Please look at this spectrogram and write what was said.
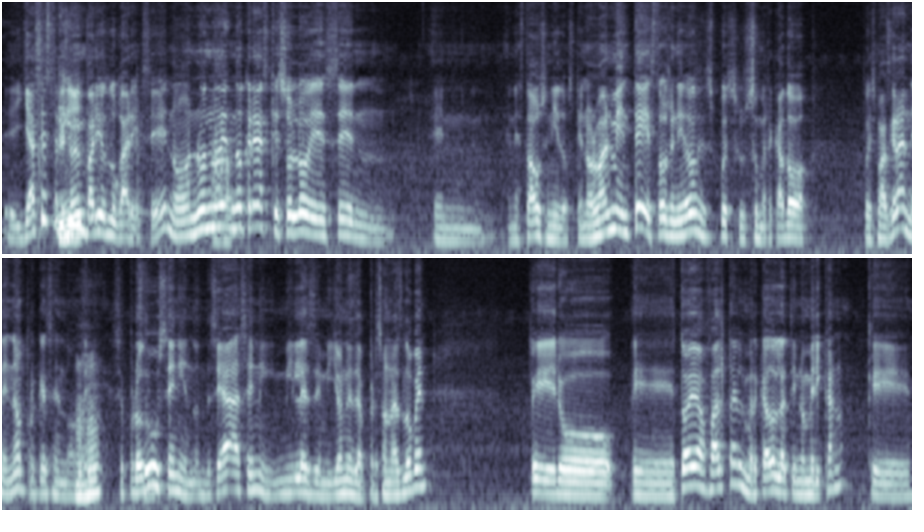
Eh, ya se estrenó Y- en varios lugares, ¿eh? No, no, no, no creas que solo es en, en, en Estados Unidos. Que normalmente Estados Unidos es pues su, su mercado pues más grande, ¿no? Porque es en donde Ajá. se producen y en donde se hacen y miles de millones de personas lo ven. Pero eh, todavía falta el mercado latinoamericano que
